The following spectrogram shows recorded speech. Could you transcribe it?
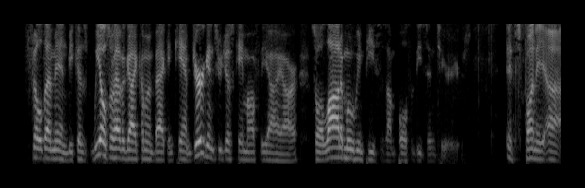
fill them in because we also have a guy coming back in Cam Jurgens who just came off the IR. So a lot of moving pieces on both of these interiors. It's funny. Uh,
